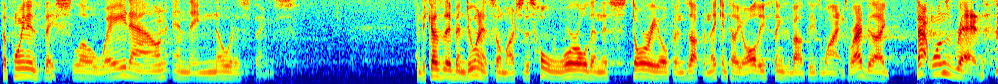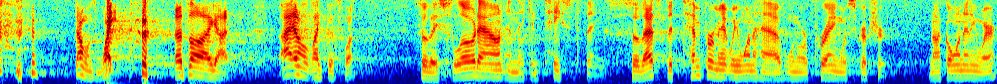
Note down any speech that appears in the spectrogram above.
The point is they slow way down and they notice things. And because they've been doing it so much, this whole world and this story opens up, and they can tell you all these things about these wines. Where I'd be like, that one's red, that one's white. That's all I got. I don't like this one. So they slow down and they can taste things. So that's the temperament we want to have when we're praying with Scripture. Not going anywhere.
